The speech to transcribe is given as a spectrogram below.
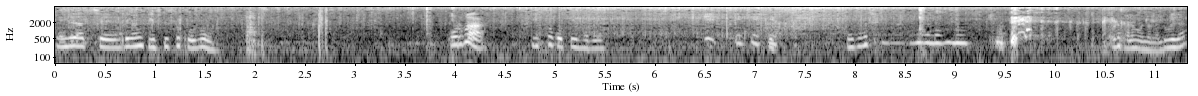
ভেঙে যাচ্ছে। এটাকে আমি পিস পিস তো করব। করবা? পিস তো করতেই হবে। ওটা ভালো হলো না দূরে যা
